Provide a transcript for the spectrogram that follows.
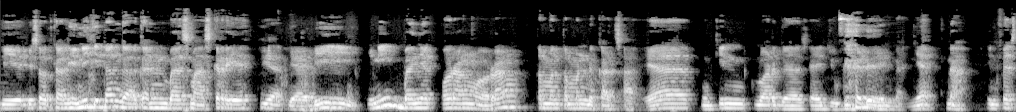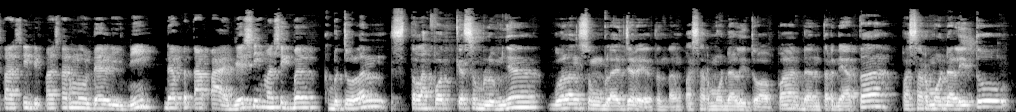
Di episode kali ini kita nggak akan bahas masker ya. Iya. Jadi ini banyak orang-orang teman-teman dekat saya, mungkin keluarga saya juga ada yang nanya. Nah, investasi di pasar modal ini dapat apa aja sih Mas Iqbal? Kebetulan setelah podcast sebelumnya gue langsung belajar ya tentang pasar modal itu apa dan ternyata pasar modal itu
